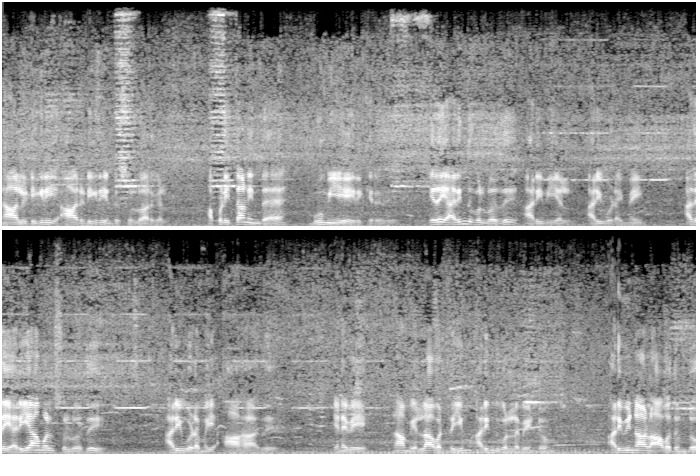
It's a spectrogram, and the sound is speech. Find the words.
நாலு டிகிரி ஆறு டிகிரி என்று சொல்வார்கள். அப்படித்தான் இந்த பூமியே இருக்கிறது. இதை அறிந்து கொள்வது அறிவியல் அறிவுடைமை. அதை அறியாமல் சொல்வது அறிவுடைமை ஆகாது. எனவே நாம் எல்லாவற்றையும் அறிந்து கொள்ள வேண்டும். அறிவினால் ஆவதுண்டோ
